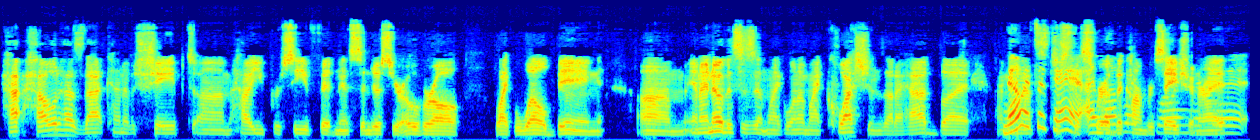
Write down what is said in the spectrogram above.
how, how has that kind of shaped um, how you perceive fitness and just your overall like well-being um, and I know this isn't like one of my questions that I had, but I mean, no, it's okay. Just to spread the conversation, right? It.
